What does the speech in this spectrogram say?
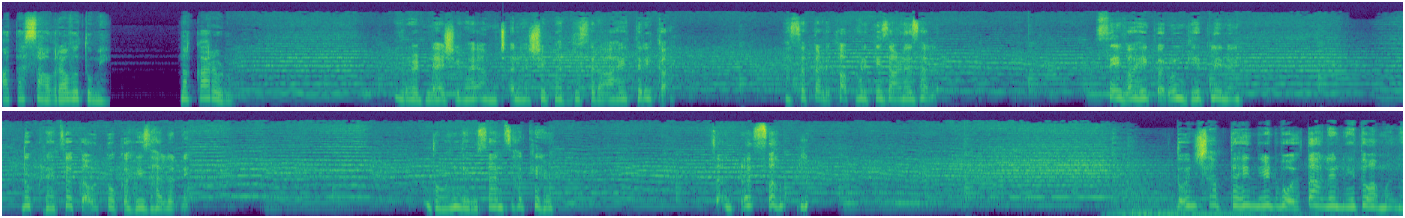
आता सावरावं तुम्ही. नका रडू. रडण्याशिवाय आमच्या नशिबात दुसरं आहे तरी काय? असं तडकाफडकी जाणं झालं. सेवाही करून घेतली नाही. दुखण्याचं कौतुकही झालं नाही. दोन दिवसांचा खेळ सगळं संपलं. दोन शब्दही नीट बोलता आले नाही तो आम्हाला.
